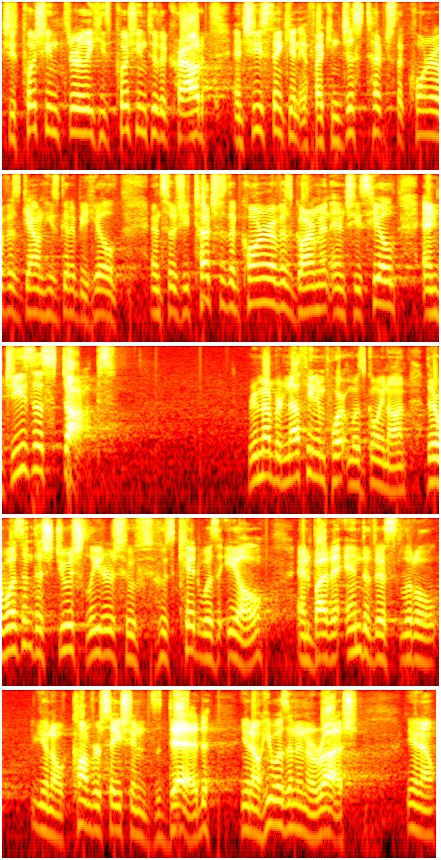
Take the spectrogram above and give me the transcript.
She's pushing through, he's pushing through the crowd, and she's thinking, if I can just touch the corner of his gown, he's going to be healed. And so she touches the corner of his garment, and she's healed, and Jesus stops. Remember, nothing important was going on. There wasn't this Jewish leader whose, whose kid was ill, and by the end of this little, you know, conversation's dead. You know, he wasn't in a rush. You know,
